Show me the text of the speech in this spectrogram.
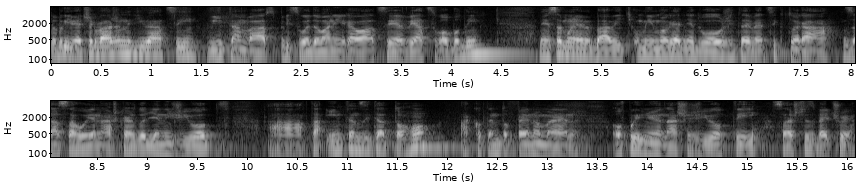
Dobrý večer, vážení diváci. Vítam vás pri sledovaní relácie Viac slobody. Dnes sa budeme baviť o mimoriadne dôležitej veci, ktorá zasahuje náš každodenný život a tá intenzita toho, ako tento fenomén ovplyvňuje naše životy, sa ešte zväčšuje.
